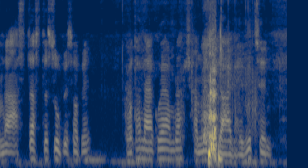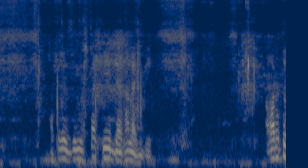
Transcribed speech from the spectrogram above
আমরা আস্তে আস্তে চুপে চপে কথা না কয়ে আমরা সামনের দিকে আগাই বুঝছেন? আসলে জিনিসটা কি দেখা লাগবে? আমার তো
